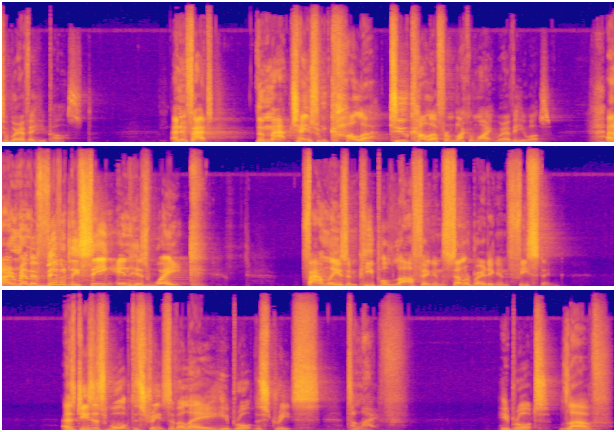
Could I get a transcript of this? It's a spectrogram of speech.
to wherever he passed. And in fact, the map changed from color to color from black and white wherever he was. And I remember vividly seeing in his wake families and people laughing and celebrating and feasting. As Jesus walked the streets of LA, he brought the streets to life. He brought love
